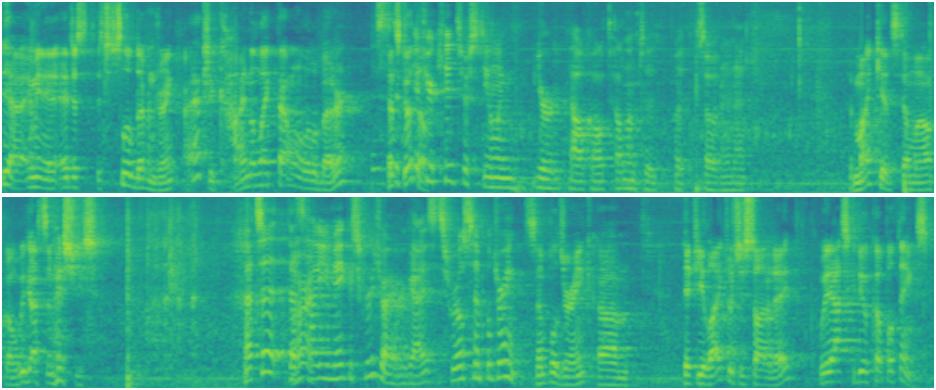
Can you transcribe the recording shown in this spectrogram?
Yeah, I mean, it, it just it's just a little different drink. I actually kind of like that one a little better. That's if, good If though. your kids are stealing your alcohol, tell them to put soda in it. If my kids steal my alcohol, we got some issues. That's it. That's right. how you make a screwdriver, guys. It's a real simple drink. Simple drink. Um, if you liked what you saw today, we'd ask you to do a couple things.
